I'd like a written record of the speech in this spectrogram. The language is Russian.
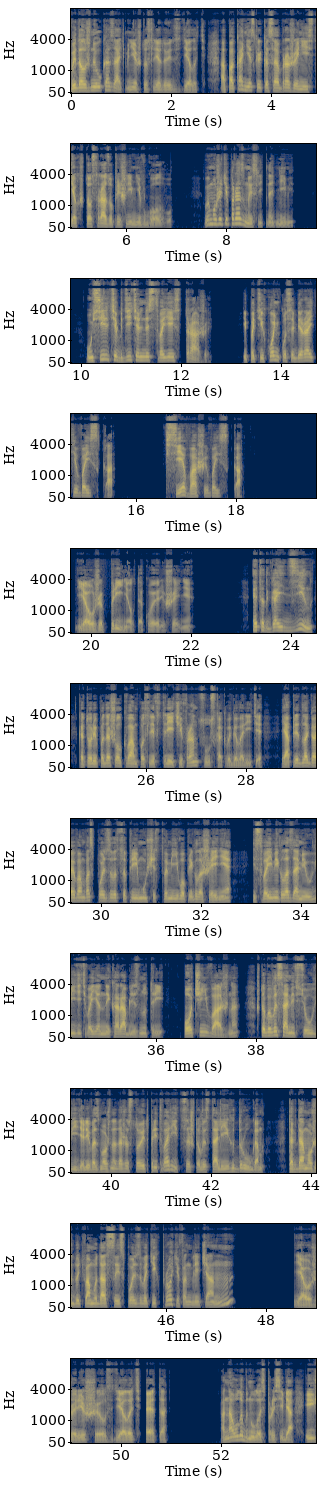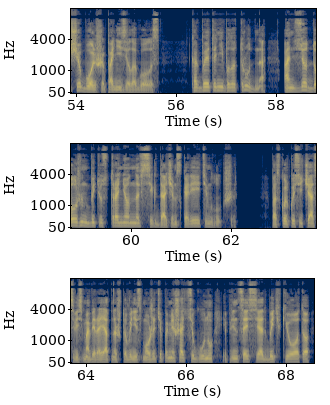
Вы должны указать мне, что следует сделать, а пока несколько соображений из тех, что сразу пришли мне в голову. Вы можете поразмыслить над ними. Усильте бдительность своей стражи и потихоньку собирайте войска. Все ваши войска. Я уже принял такое решение. Этот гайдзин, который подошел к вам после встречи, француз, как вы говорите, я предлагаю вам воспользоваться преимуществами его приглашения и своими глазами увидеть военный корабль изнутри. Очень важно, чтобы вы сами все увидели, возможно, даже стоит притвориться, что вы стали их другом. Тогда, может быть, вам удастся использовать их против англичан, я уже решил сделать это. Она улыбнулась про себя и еще больше понизила голос. Как бы это ни было трудно, Анзё должен быть устранен навсегда, чем скорее, тем лучше. Поскольку сейчас весьма вероятно, что вы не сможете помешать Сюгуну и принцессе отбыть в Киото,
